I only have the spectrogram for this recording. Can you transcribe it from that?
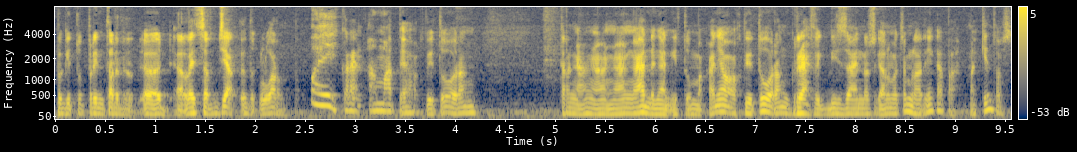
begitu printer uh, laser jet itu keluar, wah keren amat ya waktu itu orang ternganga-nganga dengan itu. Makanya waktu itu orang graphic designer segala macam larinya ke apa? Macintosh.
